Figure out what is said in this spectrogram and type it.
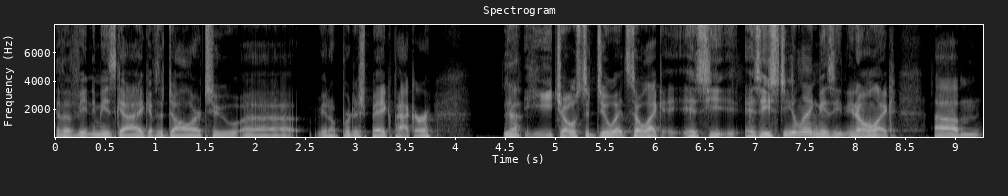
if a Vietnamese guy gives a dollar to uh you know British backpacker, yeah, he chose to do it. So like, is he is he stealing? Is he you know like um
